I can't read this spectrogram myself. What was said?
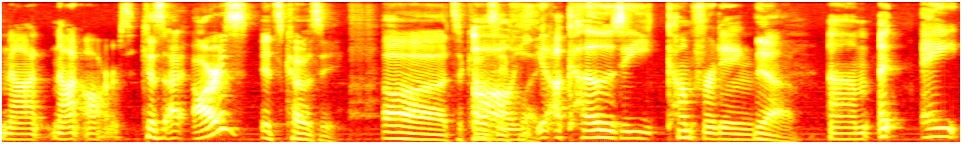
Not not ours. Because ours, it's cozy. Uh, it's a cozy oh, flick. yeah, a cozy, comforting, Yeah. um, a, a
